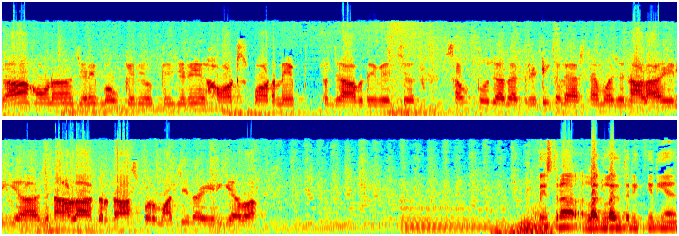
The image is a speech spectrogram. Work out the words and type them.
ਗਾਂ ਹੁਣ ਜਿਹੜੇ ਮੌਕੇ ਦੇ ਉੱਤੇ ਜਿਹੜੇ ਹੌਟ ਸਪੌਟ ਨੇ ਪੰਜਾਬ ਦੇ ਵਿੱਚ ਸਭ ਤੋਂ ਜ਼ਿਆਦਾ ਕ੍ਰਿਟੀਕਲ ਇਸ ਟਾਈਮ ਅਜਨਾਲਾ ਏਰੀਆ ਅਜਨਾਲਾ ਗੁਰਦਾਸਪੁਰ ਮਾਝੇ ਦਾ ਏਰੀਆ ਵਾ। ਇਸ ਤਰ੍ਹਾਂ ਅਲੱਗ-ਅਲੱਗ ਤਰੀਕੇ ਦੀਆਂ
